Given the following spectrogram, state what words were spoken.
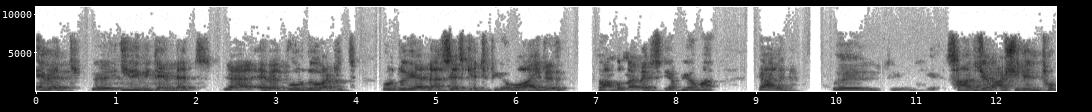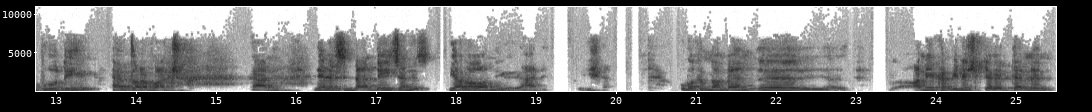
evet, e, iri bir devlet. Yani evet vurduğu vakit vurduğu yerden ses getiriyor. O ayrı. Tamam bunların hepsini yapıyor ama yani e, sadece Aşil'in topuğu değil her tarafı açık. Yani neresinden değseniz yaralanıyor yani işe. Bu bakımdan ben e, Amerika Birleşik Devletleri'nin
